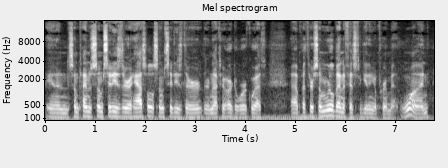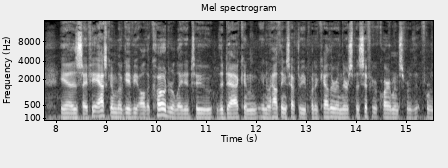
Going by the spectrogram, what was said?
And sometimes some cities they're a hassle, some cities they're they're not too hard to work with. Uh, but there's some real benefits to getting a permit. One is if you ask them, they'll give you all the code related to the deck and you know how things have to be put together and their specific requirements for the, for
